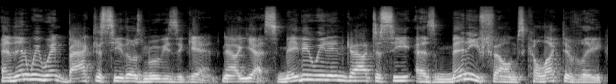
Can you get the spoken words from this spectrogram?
and then we went back to see those movies again. Now, yes, maybe we didn't get out to see as many films collectively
